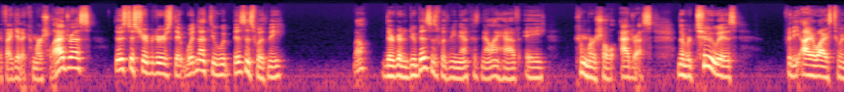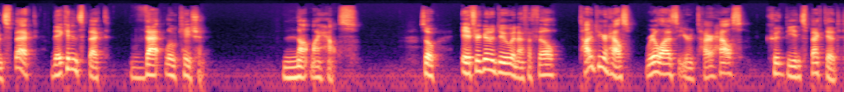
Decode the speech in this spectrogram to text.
if I get a commercial address, those distributors that would not do business with me, well, they're going to do business with me now because now I have a commercial address. Number two is for the IOIs to inspect, they can inspect that location, not my house. So if you're going to do an FFL tied to your house, realize that your entire house could be inspected.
